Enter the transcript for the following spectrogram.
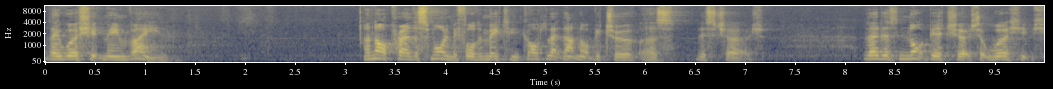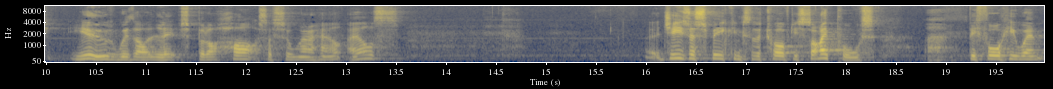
They worship me in vain. And our prayer this morning before the meeting God, let that not be true of us, this church. Let us not be a church that worships you with our lips, but our hearts are somewhere else. Uh, Jesus speaking to the 12 disciples uh, before he went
